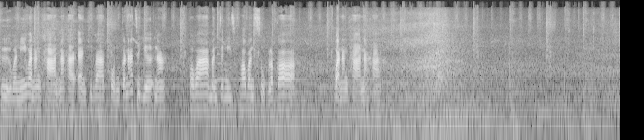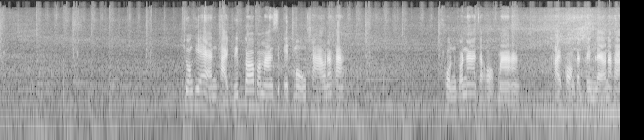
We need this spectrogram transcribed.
คือวันนี้วันอังคารนะคะ แอนคิดว่าคนก็น่าจะเยอะนะ เพราะว่ามันจะมีเฉพาะวันศุกร์แล้วก็วันอังคารนะคะ ช่วงที่แอนถ่ายคลิปก็ประมาณ 11 โมงเช้านะคะ คนก็น่าจะออกมาขายของกันเต็มแล้วนะคะ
